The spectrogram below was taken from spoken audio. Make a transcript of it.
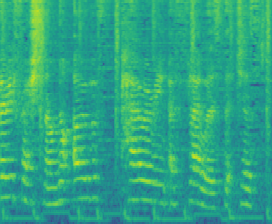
very fresh smell, not overpowering of flowers, but just,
